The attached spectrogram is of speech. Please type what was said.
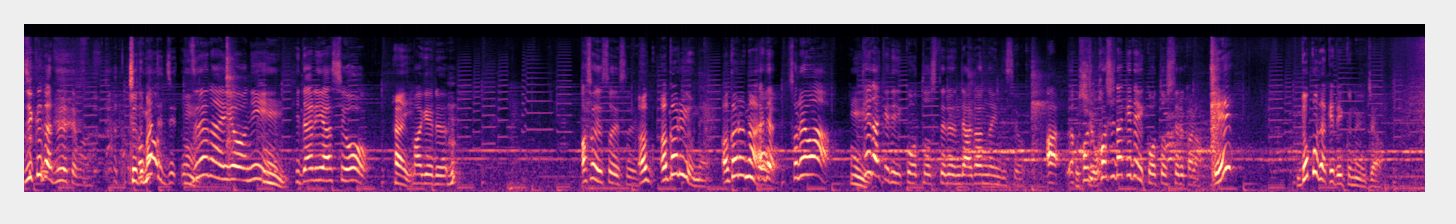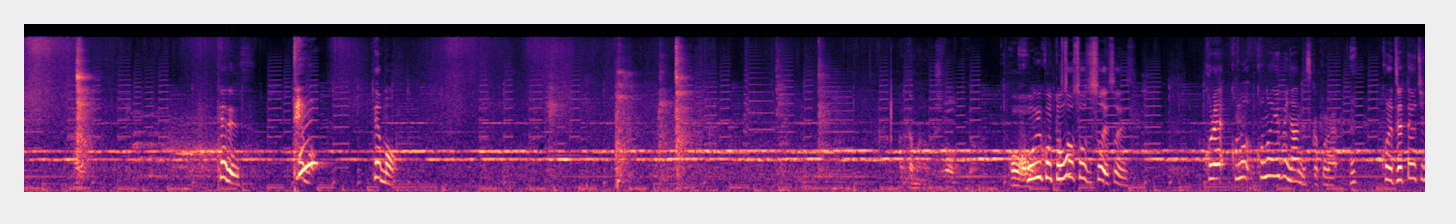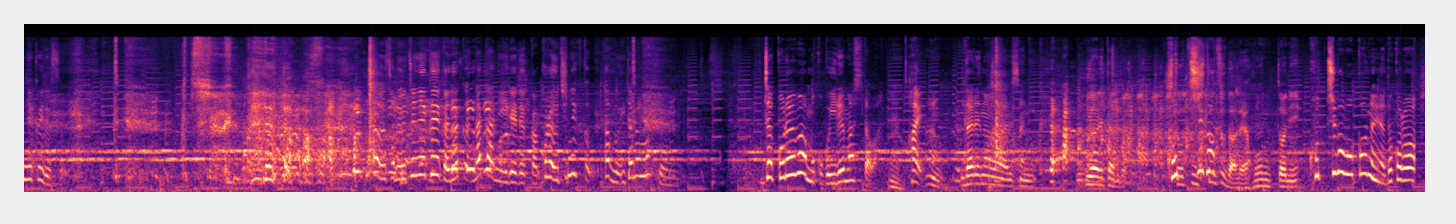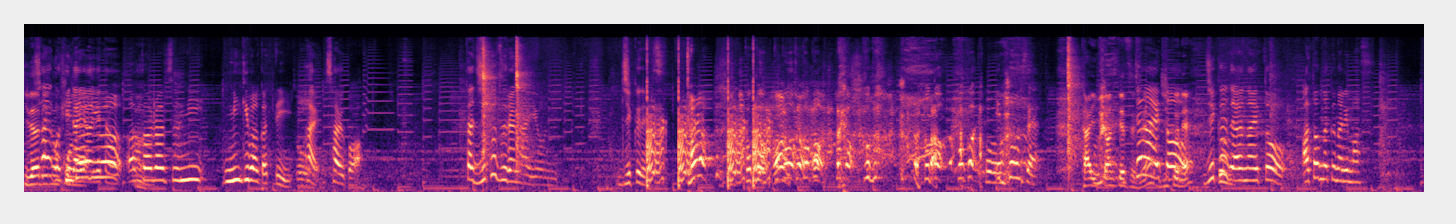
軸がずれてます。ちょっと待って。じうん。ずれないよううにん。左足をはい。曲げる、あそうですそうですそうです。あ上がるよね。上がらない。それはうん手だけで行こうとしてるんで上がんないんですよ。あ腰腰だけで行こうとしてるから。え？どこだけで行くのよじゃあ？手です。手？手も。頭のこういうこと？そうそうそうですそうです。これこのこの指なんですかこれ？これ絶対打ちにくいです。多 分それ打ちにくいか中中に入れるか。これ打ちにく多分痛めますよね。じゃあこれはもうここ入れましたわ。はい。うん。誰のあれさんに言われたんで一つ一つだね本当に。こっちが分かんないな。だから左最後のこの左左は上がらずに右は上がっていい。はい最後は。ただ軸ずれないように。軸です。こここここここここここここ。一本線体幹ってやつですじゃないとね軸ね。軸じゃないと当たんなくなります。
